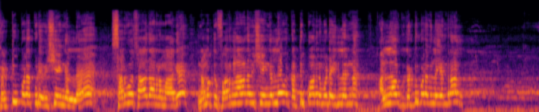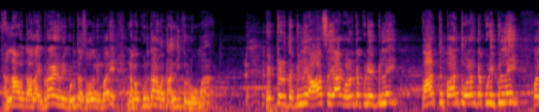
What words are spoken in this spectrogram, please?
கட்டுப்படக்கூடிய விஷயங்களில் சர்வ சாதாரணமாக நமக்கு ஃபர்லான விஷயங்களில் ஒரு கட்டுப்பாடு நம்மகிட்ட இல்லைன்னா அல்லாவுக்கு கட்டுப்படவில்லை என்றால் அல்லாஹ் தாலா இப்ராஹிம் நபி கொடுத்த சோதனை மாதிரி நம்ம கொடுத்தா நம்ம தாங்கிக் கொள்வோமா? பெற்றெடுத்த பிள்ளை ஆசையாக வளர்க்கக்கூடிய பிள்ளை பார்த்து பார்த்து வளர்க்கக்கூடிய பிள்ளை பல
